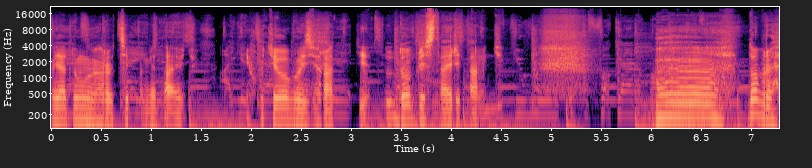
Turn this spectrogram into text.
я думаю, гравці пам'ятають. І хотіли би зіграти ті добрі старі танки. Е, добре,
